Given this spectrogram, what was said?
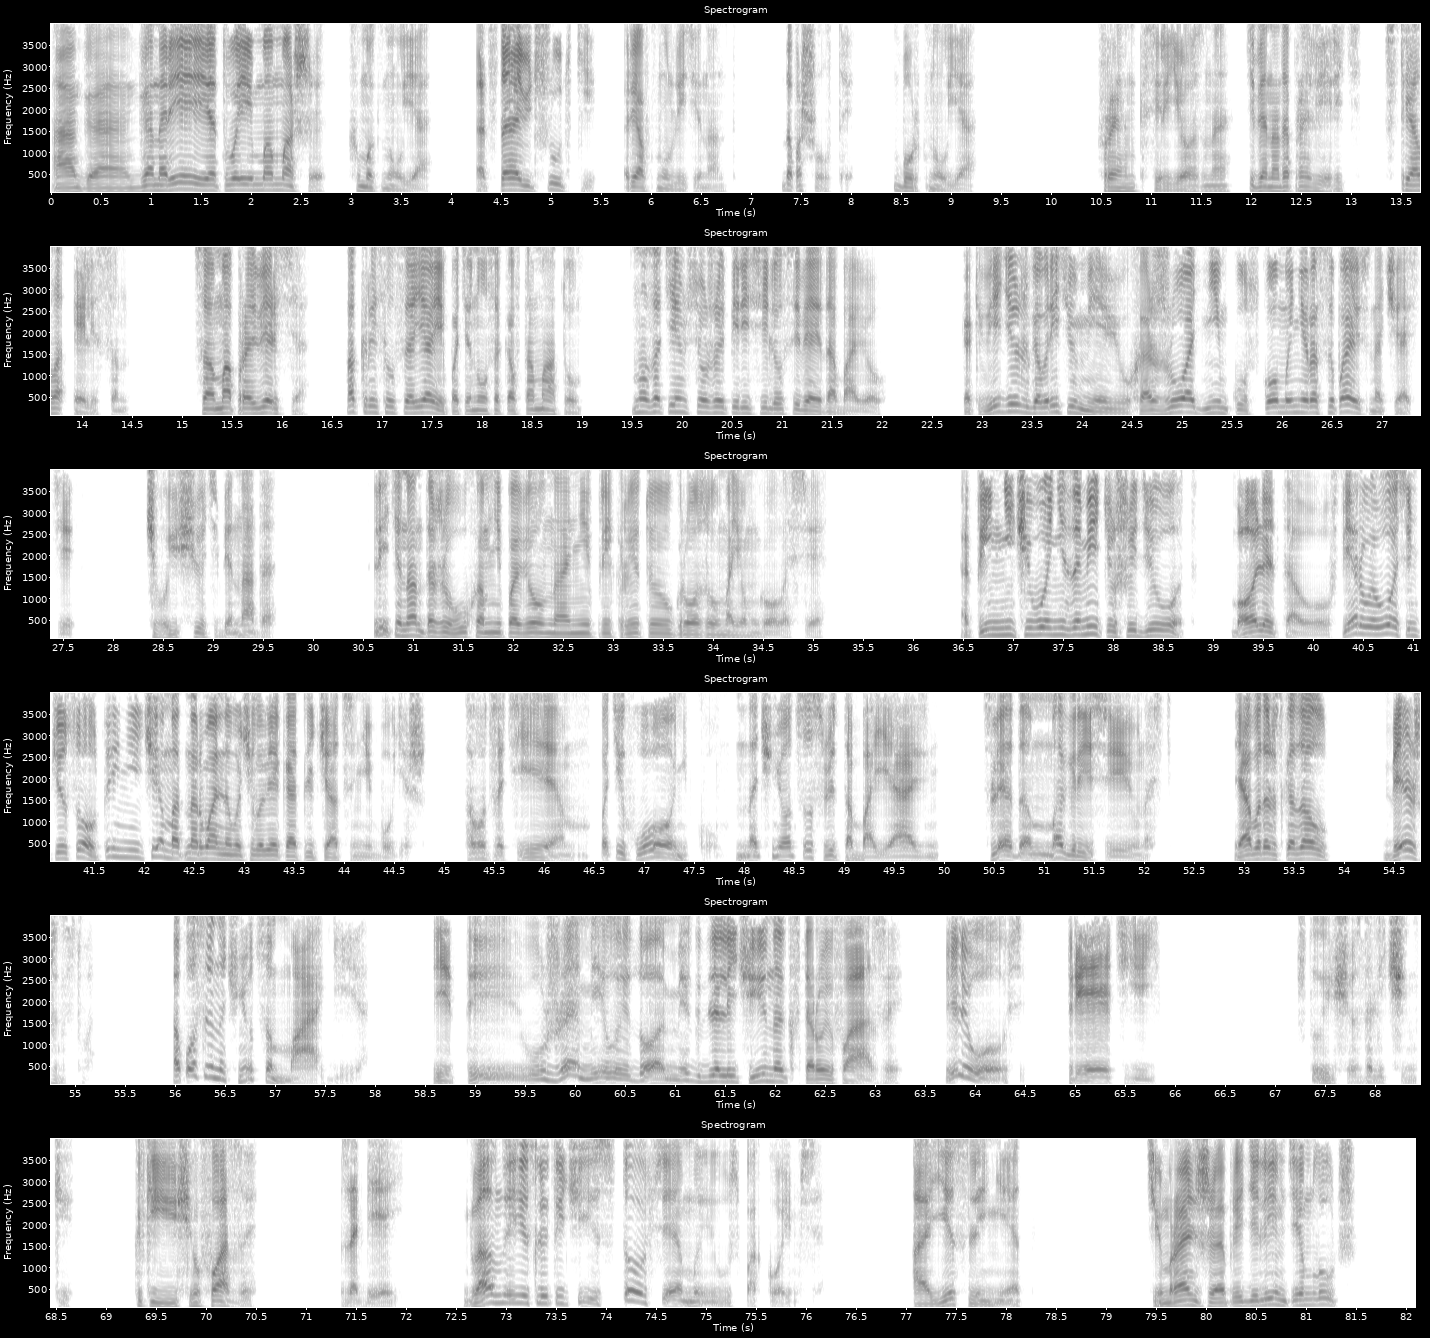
«Ага, гонорея твоей мамаши», — хмыкнул я. «Отставить шутки», — рявкнул лейтенант. «Да пошел ты», — буркнул я. «Фрэнк, серьезно, тебя надо проверить», — встряла Эллисон. «Сама проверься», — окрысился я и потянулся к автомату, но затем все же пересилил себя и добавил. «Как видишь, говорить умею, хожу одним куском и не рассыпаюсь на части. Чего еще тебе надо?» Лейтенант даже ухом не повел на неприкрытую угрозу в моем голосе. «А ты ничего и не заметишь, идиот!» Более того, в первые восемь часов ты ничем от нормального человека отличаться не будешь. А вот затем, потихоньку, начнется светобоязнь, следом агрессивность. Я бы даже сказал, бешенство. А после начнется магия. И ты уже милый домик для личинок второй фазы. Или вовсе третьей. Что еще за личинки? Какие еще фазы? Забей. Главное, если ты чист, то все мы успокоимся. А если нет? Чем раньше определим, тем лучше.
